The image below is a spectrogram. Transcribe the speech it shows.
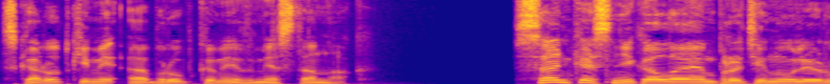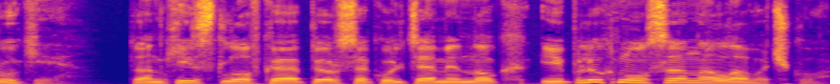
с короткими обрубками вместо ног. Санька с Николаем протянули руки. Танкист ловко оперся культями ног и плюхнулся на лавочку.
